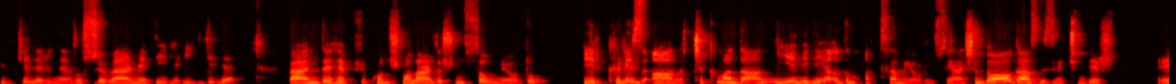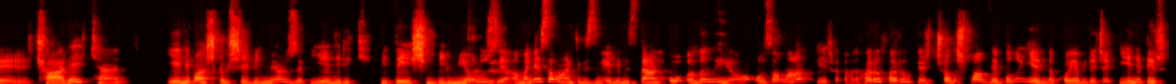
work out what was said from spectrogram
ülkelerine Rusya vermediğiyle ilgili. Ben de hep konuşmalarda şunu savunuyordum. Bir kriz anı çıkmadan yeniliğe adım atamıyoruz. Yani şimdi doğal gaz bizim için bir e, çareyken yeni başka bir şey bilmiyoruz ya, bir yenilik, bir değişim bilmiyoruz Tabii. ya. Ama ne zaman ki bizim elimizden o alınıyor, o zaman bir harıl harıl bir çalışma ve bunun yerine koyabilecek yeni bir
